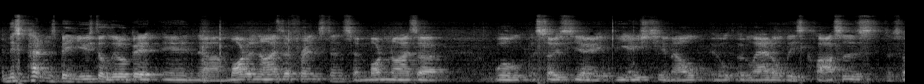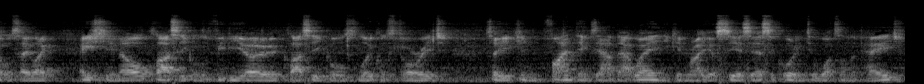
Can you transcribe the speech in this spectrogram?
And this pattern's been used a little bit in uh, Modernizr, for instance. So Modernizr will associate the HTML, it'll, it'll add all these classes. So it will say like HTML class equals video, class equals local storage. So you can find things out that way and you can write your CSS according to what's on the page.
